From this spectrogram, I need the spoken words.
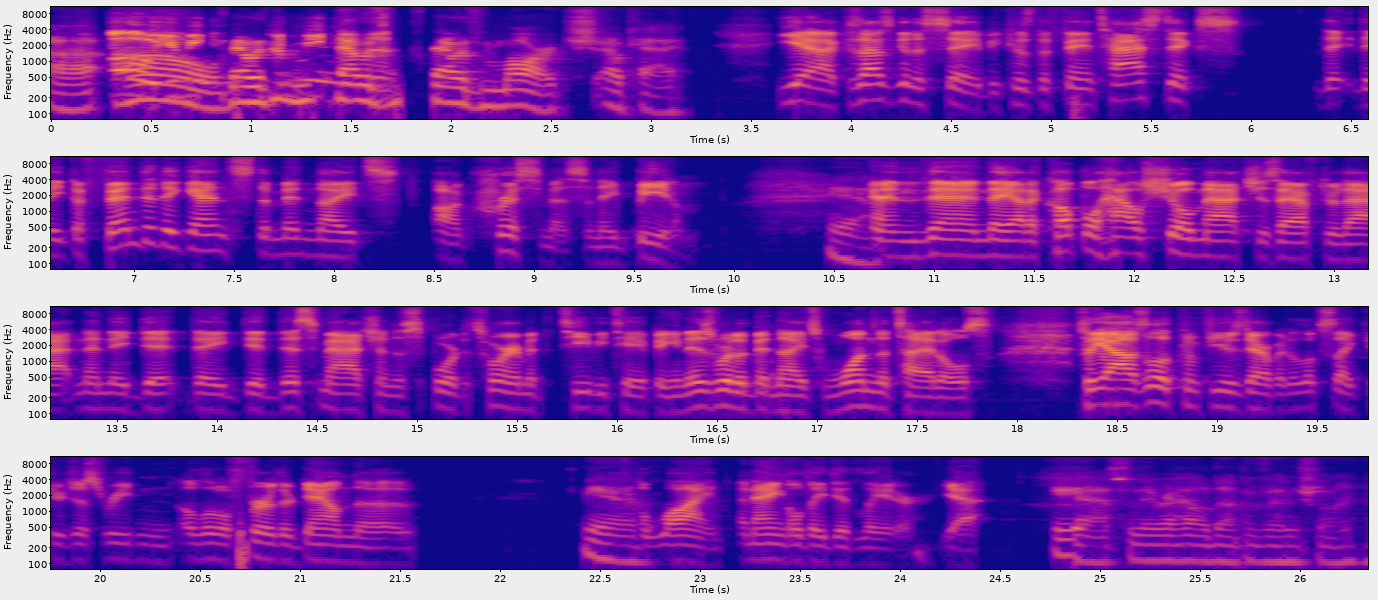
Uh, oh, oh, you mean that was mean that was that was March? Okay. Yeah, because I was going to say because the Fantastics they, they defended against the Midnights on Christmas and they beat them. Yeah. And then they had a couple house show matches after that, and then they did they did this match in the Sportatorium at the TV taping, and this is where the Midnights won the titles. So yeah, I was a little confused there, but it looks like you're just reading a little further down the yeah the line, an angle they did later. Yeah. Yeah, so they were held up eventually.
